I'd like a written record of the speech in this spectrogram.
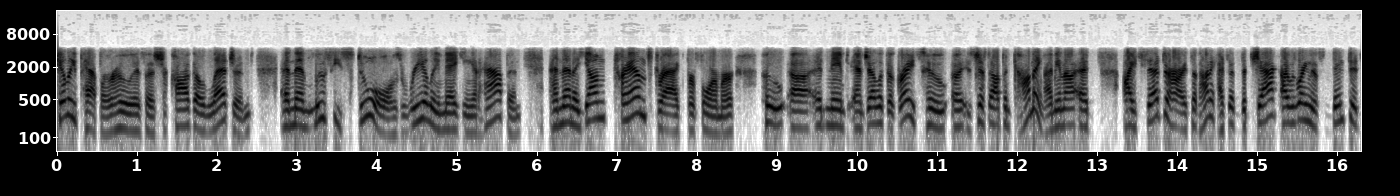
Chili Pepper, who is a Chicago legend, and then Lucy Stoole, who's really making it happen, and then a young trans drag performer who uh, named Angelica Grace, who uh, is just up and coming. I mean, I, I said to her, I said, honey, I said the jack. I was wearing this vintage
